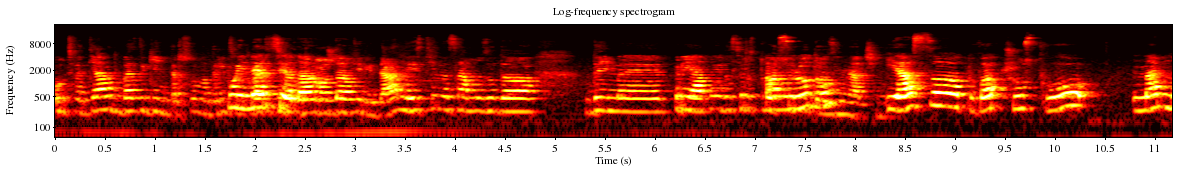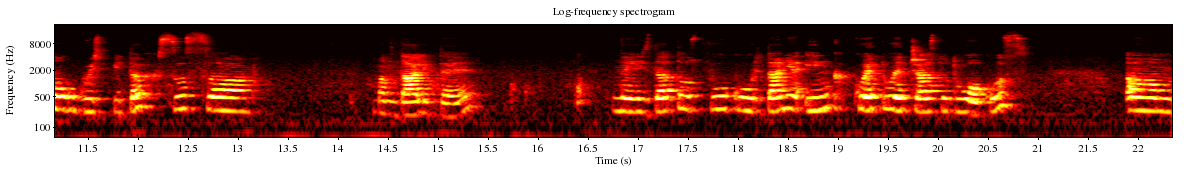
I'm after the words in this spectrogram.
отцветяват без да ги интересува дали по инерция, да, да. или да, наистина само за да, да им е приятно и да се разтоварват по този начин. И аз това чувство най-много го изпитах с а, мандалите на издателство Колоритания Инк, което е част от Локус. Ам,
